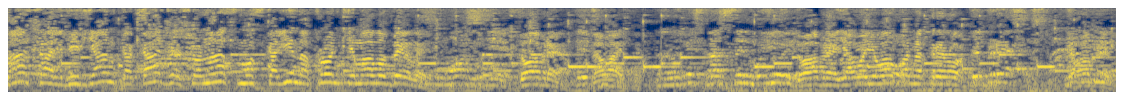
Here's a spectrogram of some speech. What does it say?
наша львів'янка, каже, що нас москалі на фронті мало били. Добре, давайте. Добре, я воював понад три роки. Добре,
